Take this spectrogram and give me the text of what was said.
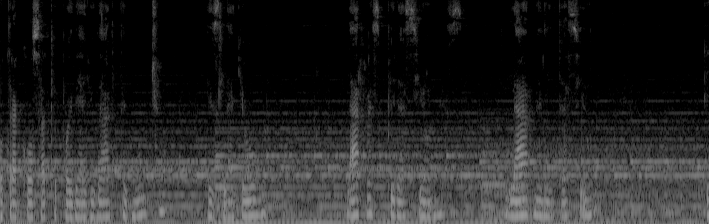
Otra cosa que puede ayudarte mucho es la yoga, las respiraciones, la meditación y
